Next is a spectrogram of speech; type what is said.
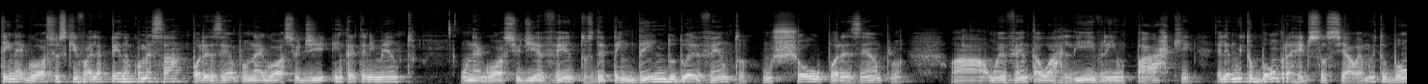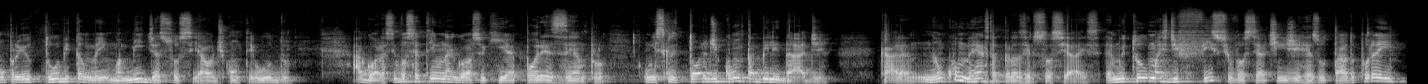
Tem negócios que vale a pena começar, por exemplo, um negócio de entretenimento um negócio de eventos, dependendo do evento, um show, por exemplo, um evento ao ar livre em um parque, ele é muito bom para a rede social, é muito bom para o YouTube também, uma mídia social de conteúdo. Agora, se você tem um negócio que é, por exemplo, um escritório de contabilidade, cara, não começa pelas redes sociais. É muito mais difícil você atingir resultado por aí.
